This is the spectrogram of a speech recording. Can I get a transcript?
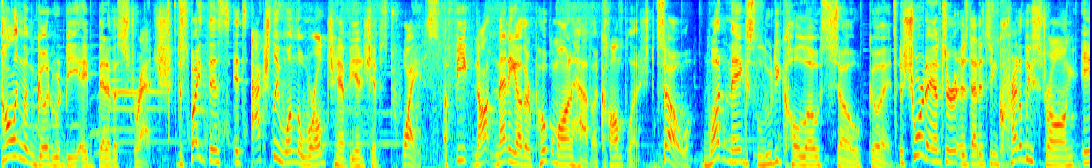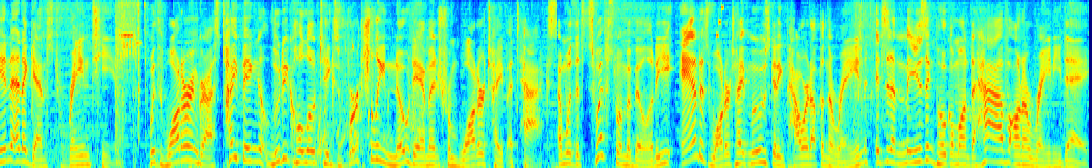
Calling them good would be a bit of a stretch. Despite this, it's actually won the World Championships twice, a feat not many other Pokemon have accomplished. So, what makes Ludicolo so good? The short answer is that it's incredibly strong in and against rain teams. With water and grass typing, Ludicolo takes virtually no damage from water type attacks, and with its Swift Swim ability and its water type moves getting powered up in the rain, it's an amazing Pokemon to have on a rainy day.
